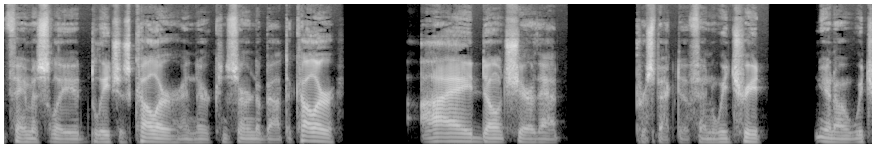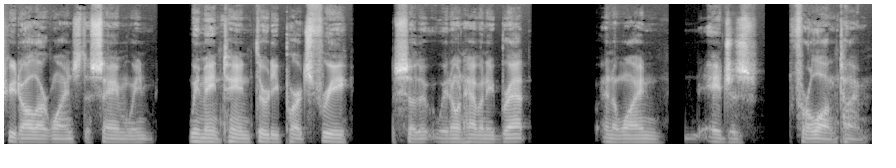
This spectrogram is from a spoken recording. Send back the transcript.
famously it bleaches color and they're concerned about the color. I don't share that perspective and we treat you know, we treat all our wines the same. We we maintain 30 parts free so that we don't have any Brett and the wine ages for a long time.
